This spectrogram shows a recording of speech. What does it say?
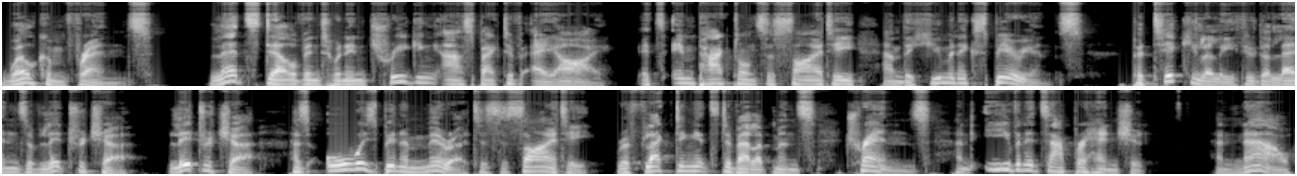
Welcome, friends. Let's delve into an intriguing aspect of AI, its impact on society and the human experience, particularly through the lens of literature. Literature has always been a mirror to society, reflecting its developments, trends, and even its apprehension. And now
